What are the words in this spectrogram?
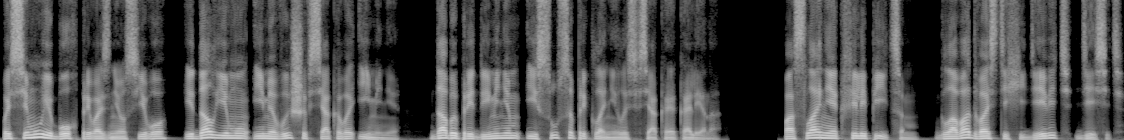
Посему и Бог превознес его и дал ему имя выше всякого имени, дабы пред именем Иисуса преклонилось всякое колено. Послание к филиппийцам, глава 2 стихи 9-10.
